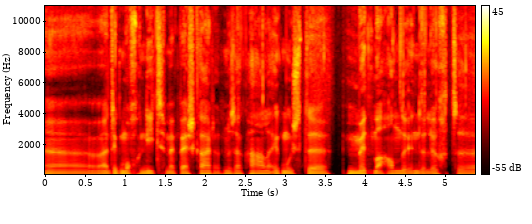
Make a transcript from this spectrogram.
Uh, want ik mocht niet mijn perskaart uit mijn zak halen. Ik moest uh, met mijn handen in de lucht uh,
